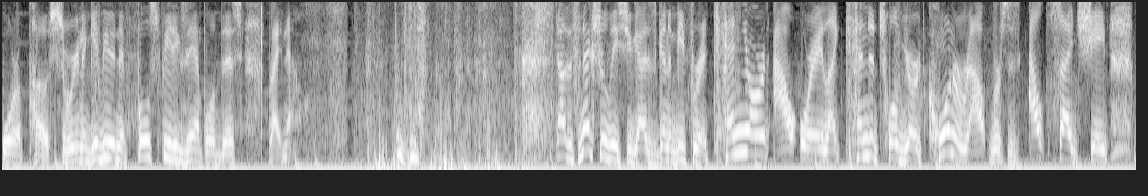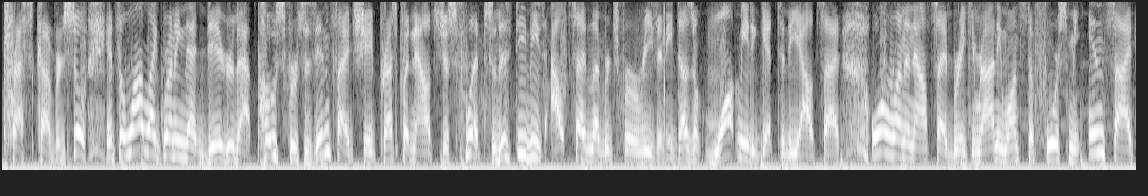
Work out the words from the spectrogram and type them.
or a post. So we're gonna give you a full speed example of this right now. Now this next release, you guys, is gonna be for a 10 yard out or a like 10 to 12 yard corner route versus outside shade press coverage. So it's a lot like running that dig or that post versus inside shade press, but now it's just flipped. So this DB's outside leverage for a reason. He doesn't want me to get to the outside or run an outside breaking route. He wants to force me inside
